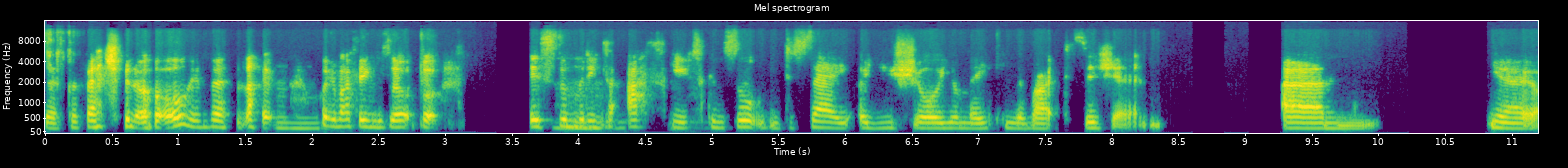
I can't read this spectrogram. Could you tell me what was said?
the professional in the like Mm, putting my fingers up, but it's somebody to Mhm. ask you to consult with you to say, are you sure you're making the right decision? Um, you know,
